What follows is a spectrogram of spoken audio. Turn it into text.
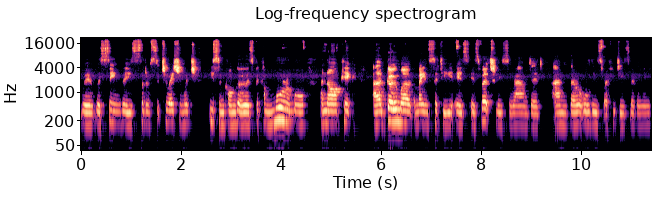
we're, we're seeing these sort of situation which Eastern Congo has become more and more anarchic. Uh, Goma, the main city, is, is virtually surrounded, and there are all these refugees living in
